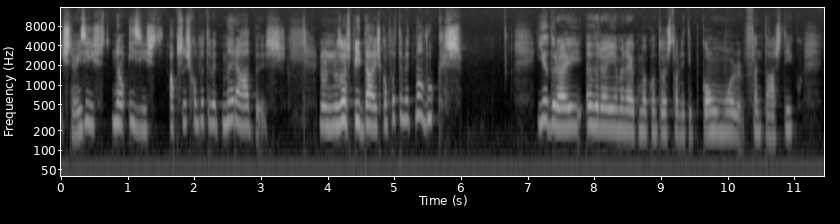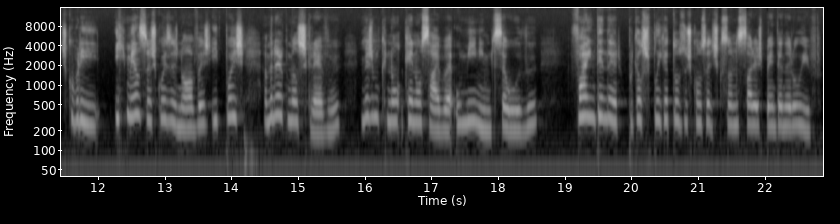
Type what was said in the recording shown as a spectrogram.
isto não existe. Não, existe. Há pessoas completamente maradas nos hospitais, completamente malucas. E adorei, adorei a maneira como ele contou a história, tipo, com um humor fantástico. Descobri imensas coisas novas e depois a maneira como ele escreve, mesmo que não, quem não saiba o mínimo de saúde, vai entender, porque ele explica todos os conceitos que são necessários para entender o livro.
